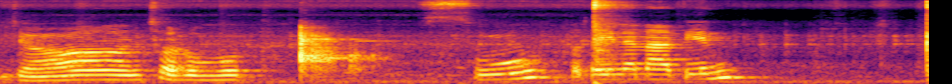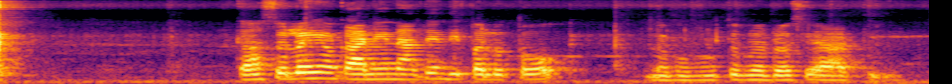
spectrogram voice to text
Diyan, charot. So, patayin na natin. Kaso lang yung kanin natin, di pa luto. Nagugutom na daw si ate.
